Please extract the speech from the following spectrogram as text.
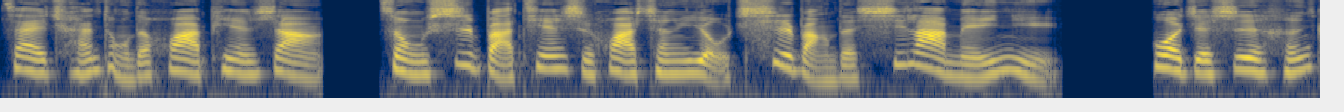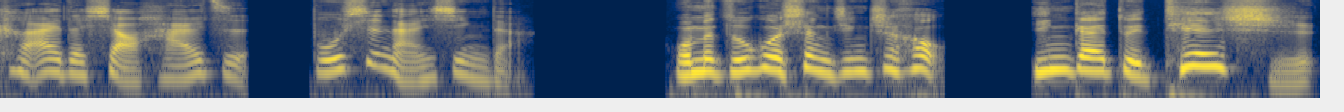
在传统的画片上，总是把天使画成有翅膀的希腊美女，或者是很可爱的小孩子。不是男性的。我们读过圣经之后，应该对天使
